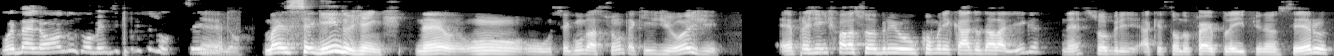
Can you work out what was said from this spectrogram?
foi melhor nos momentos em que precisou ser é. melhor. Mas seguindo, gente, né, um, o segundo assunto aqui de hoje é para a gente falar sobre o comunicado da La Liga, né, sobre a questão do fair play financeiro.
